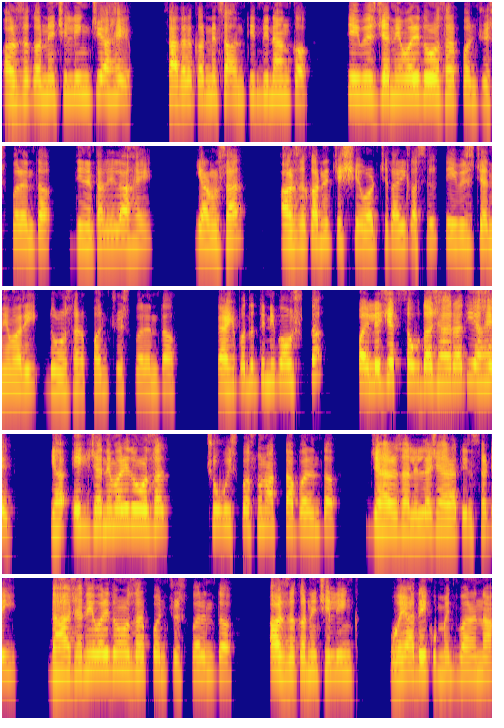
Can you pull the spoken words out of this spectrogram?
अर्ज करण्याची लिंक जी आहे सादर करण्याचा अंतिम दिनांक तेवीस जानेवारी दोन हजार पंचवीसपर्यंत देण्यात आलेला आहे. यानुसार अर्ज करण्याची शेवटची तारीख असेल तेवीस जानेवारी दोन हजार पंचवीसपर्यंत त्याही पद्धतीने पाहू शकता पहिले जे चौदा जाहिराती आहेत ह्या एक जानेवारी दोन हजार चोवीसपासून आत्तापर्यंत जाहीर झालेल्या जाहिरातींसाठी दहा जानेवारी दोन हजार पंचवीसपर्यंत अर्ज करण्याची लिंक वयाधिक उमेदवारांना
